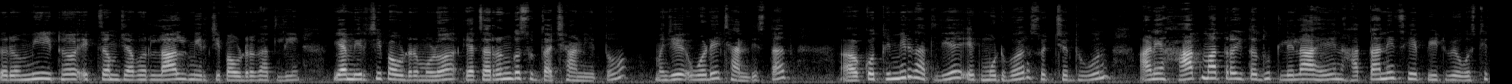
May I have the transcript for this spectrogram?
तर मी इथं एक चमच्याभर लाल मिरची पावडर घातली. या मिरची पावडरमुळं याचा रंग सुद्धा छान येतो. म्हणजे वडे छान दिसतात. कोथिंबीर घातली आहे एक मुठभर स्वच्छ धुवून आणि हात मात्र इथं धुतलेला आहे आणि हातानेच हे पीठ व्यवस्थित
